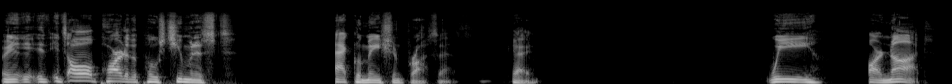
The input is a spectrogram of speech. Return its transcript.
I mean, it, it's all part of the post-humanist acclimation process. Okay. We are not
